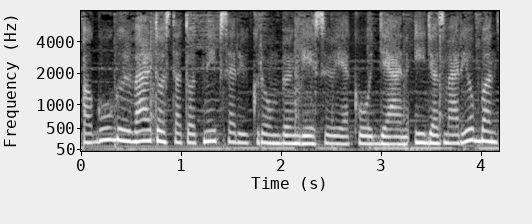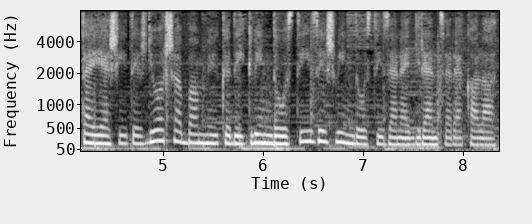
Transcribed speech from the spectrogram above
A Google változtatott népszerű Chrome böngészője kódján, így az már jobban teljesít és gyorsabban működik Windows 10 és Windows 11 rendszerek alatt.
